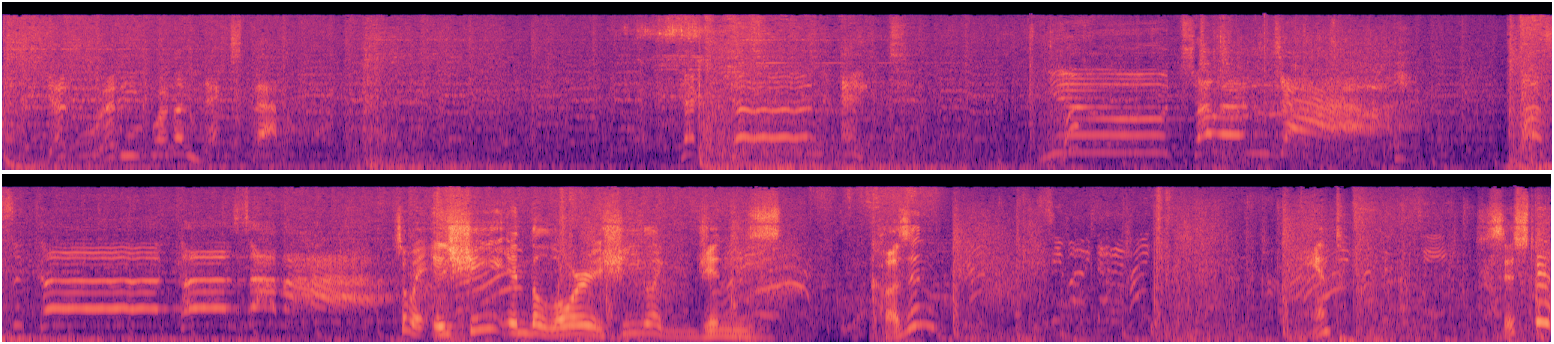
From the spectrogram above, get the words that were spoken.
Get ready for the next battle. Section 8 New Challenger! So wait, is she in the lore? Is she like Jin's cousin? Aunt? Sister?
